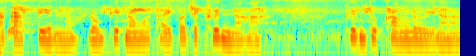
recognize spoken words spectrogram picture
อากาศเปลี่ยนเนาะลมพิษน้องวัไทยก็จะขึ้นนะคะ ขึ้นทุกครั้งเลยนะคะ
